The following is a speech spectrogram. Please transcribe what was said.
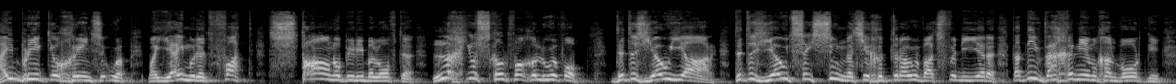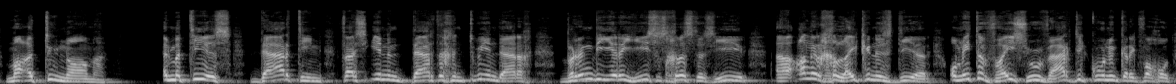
Hy breek jou grense oop, maar jy moet dit vat. Staan op hierdie belofte. Lig jou skild van geloof op. Dit is jou jaar. Dit is jou seisoen as jy getrou was vir die Here. Dat nie weggeneem gaan word nie, maar 'n toename. In Matteus 13 vers 31 en 32 bring die Here Jesus Christus hier 'n uh, ander gelykenis deur om net te wys hoe werk die koninkryk van God,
